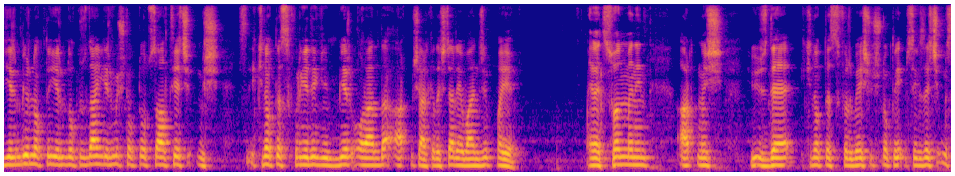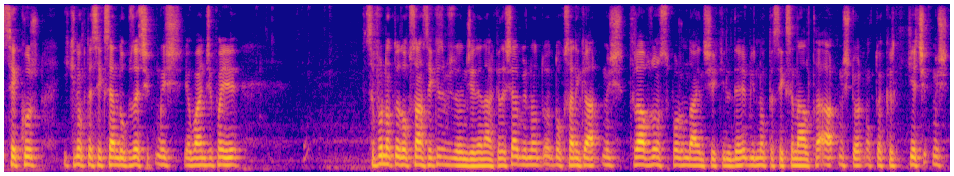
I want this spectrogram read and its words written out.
21.29'dan 23.36'ya çıkmış. 2.07 gibi bir oranda artmış arkadaşlar yabancı payı. Evet Sonmen'in artmış %2.05 3.78'e çıkmış. Sekur 2.89'a çıkmış. Yabancı payı 0.98'miş önceden arkadaşlar. 1.92 artmış. Trabzonspor'un da aynı şekilde 1.86 artmış. 4.42'ye çıkmış.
